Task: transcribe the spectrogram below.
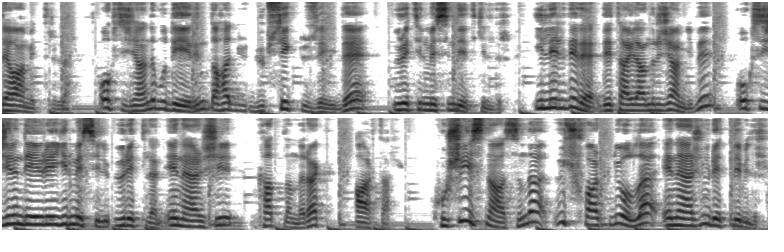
devam ettirirler. Oksijen de bu değerin daha yüksek düzeyde üretilmesinde etkilidir. İleride de detaylandıracağım gibi oksijenin devreye girmesiyle üretilen enerji katlanarak artar. Koşu esnasında 3 farklı yolla enerji üretilebilir.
